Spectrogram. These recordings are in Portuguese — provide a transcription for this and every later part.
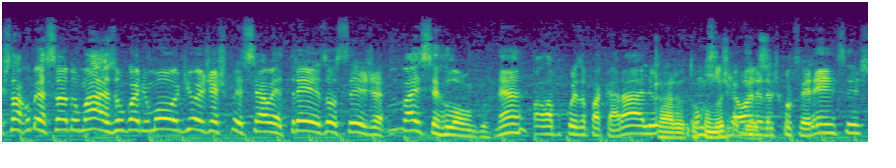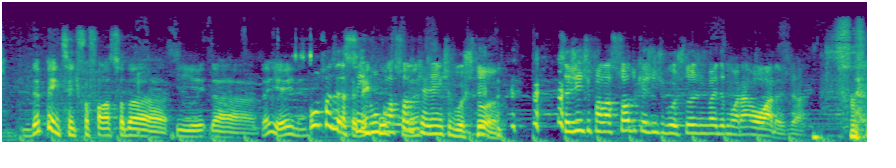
Está começando mais um God Mode. Hoje é especial E3, ou seja, vai ser longo, né? Falar por coisa pra caralho. Cara, eu tô Vamos com dor de seguir a ordem cabeça. das conferências. Depende, se a gente for falar só da EA, da, da EA né? Vamos fazer É assim, vamos falar só do né? que a gente gostou? Se a gente falar só do que a gente gostou, a gente vai demorar horas já.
